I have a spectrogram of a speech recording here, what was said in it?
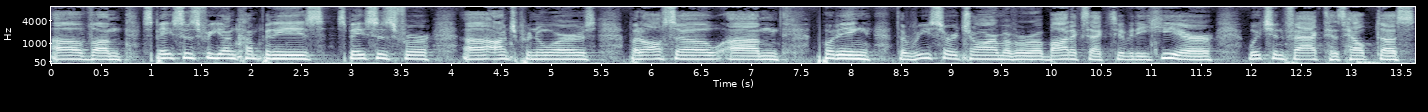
of um, spaces for young companies, spaces for uh, entrepreneurs, but also um, putting the research arm of a robotics activity here, which in fact has helped us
